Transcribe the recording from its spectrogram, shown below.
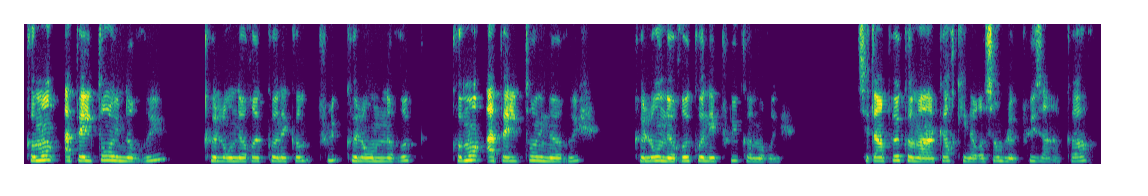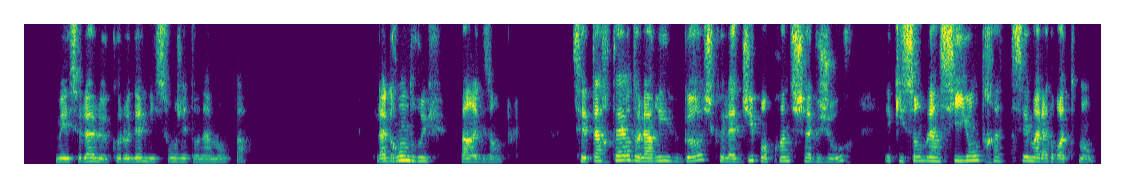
Comment appelle-t-on une rue que l'on ne reconnaît plus que l'on ne Comment appelle-t-on une rue que l'on ne reconnaît plus comme rue? C'est un peu comme un corps qui ne ressemble plus à un corps, mais cela le colonel n'y songe étonnamment pas. La grande rue, par exemple. Cette artère de la rive gauche que la Jeep emprunte chaque jour et qui semble un sillon tracé maladroitement,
